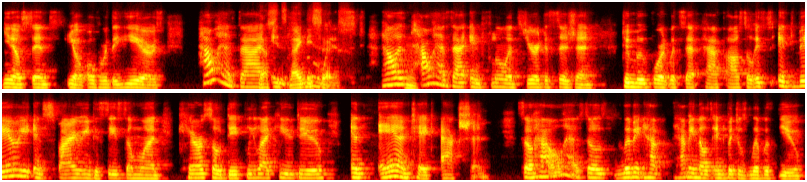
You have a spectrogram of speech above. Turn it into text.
you know, since, you know, over the years. How has that yes, it's 96. How, mm. how has that influenced your decision to move forward with Set Path also? It's it's very inspiring to see someone care so deeply like you do and and take action. So how has those living have, having those individuals live with you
